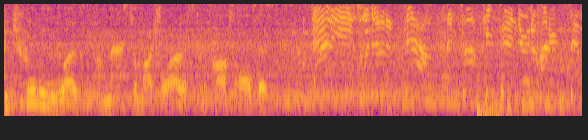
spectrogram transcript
He truly was a master martial artist across all disciplines. That is, without a doubt, the top contender at 170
